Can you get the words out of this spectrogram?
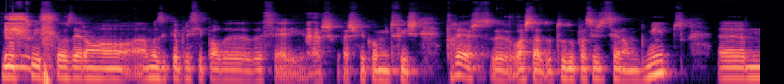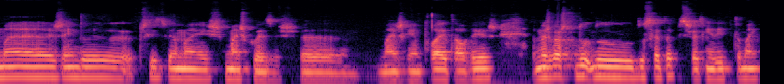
novo twist que eles deram à música principal da, da série. Acho, acho que ficou muito fixe. De resto, uh, lá está, tudo o que vocês disseram bonito, uh, mas ainda preciso ver mais, mais coisas. Uh, mais gameplay, talvez. Mas gosto do, do, do setup, isso já tinha dito também,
